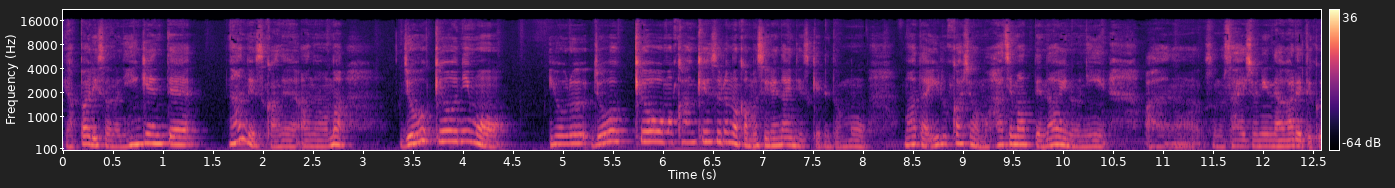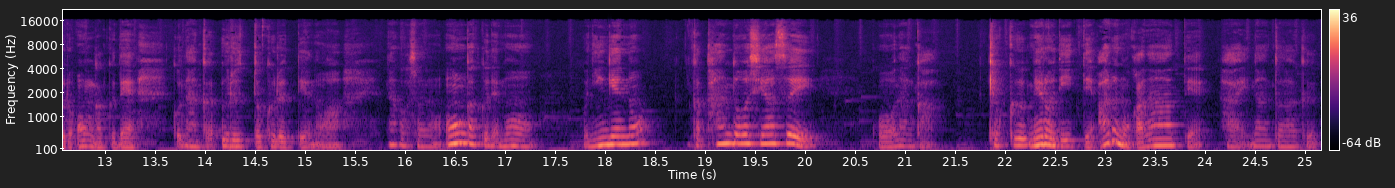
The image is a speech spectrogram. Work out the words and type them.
やっぱりその人間って何ですかね。あのまあ状況にもよる状況も関係するのかもしれないんですけれどもまだイルカショーも始まってないのにあのその最初に流れてくる音楽でこうなんかうるっとくるっていうのはなんかその音楽でも人間の感動しやすいこうなんか曲メロディーってあるのかなってはいなんとなく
